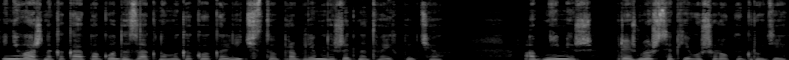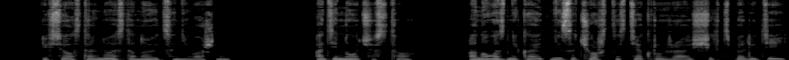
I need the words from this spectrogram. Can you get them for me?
и неважно, какая погода за окном и какое количество проблем лежит на твоих плечах. Обнимешь, прижмешься к его широкой груди, и все остальное становится неважным. Одиночество. Оно возникает не из-за черстости окружающих тебя людей,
